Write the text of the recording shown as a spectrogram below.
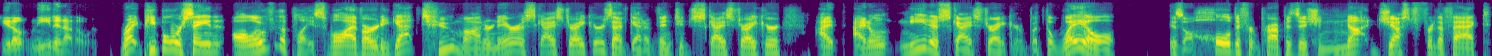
you don't need another one. Right. People were saying it all over the place. Well, I've already got two modern era Sky Strikers. I've got a vintage Sky Striker. I, I don't need a Sky Striker, but the whale is a whole different proposition, not just for the fact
